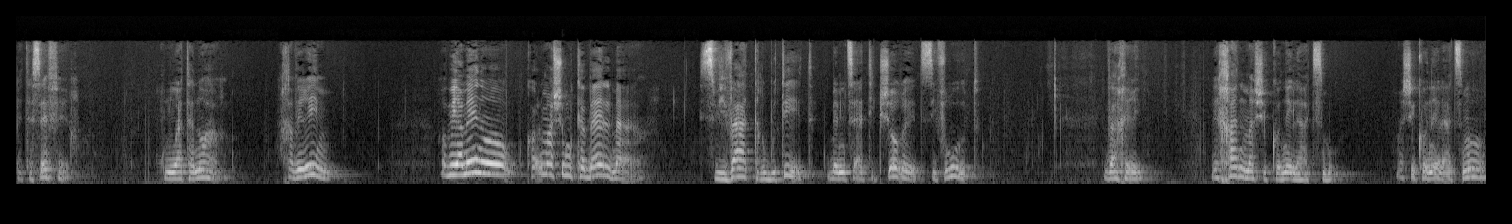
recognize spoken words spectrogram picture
בית הספר, תנועת הנוער, החברים, או בימינו כל מה שהוא מקבל מהסביבה התרבותית באמצעי התקשורת, ספרות ואחרים. ואחד מה שקונה לעצמו. מה שקונה לעצמו,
